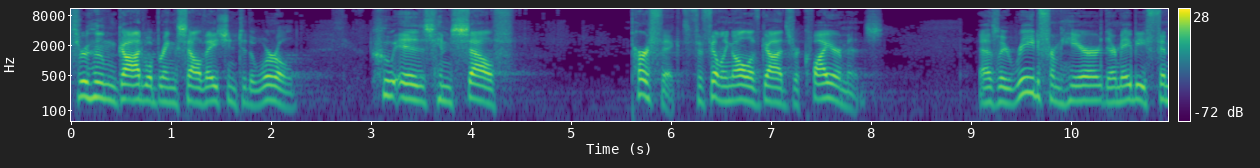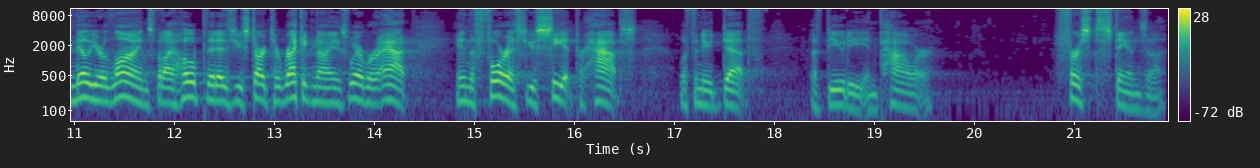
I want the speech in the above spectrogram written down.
through whom God will bring salvation to the world, who is himself perfect, fulfilling all of God's requirements? As we read from here, there may be familiar lines, but I hope that as you start to recognize where we're at, in the forest, you see it perhaps with a new depth of beauty and power. First stanza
